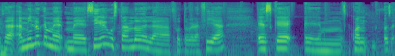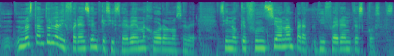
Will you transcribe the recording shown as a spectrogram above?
O sea, a mí lo que me, me sigue gustando de la fotografía es que em, cuan- o sea, no es tanto la diferencia en que si se ve mejor o no se ve, sino que funcionan para diferentes cosas.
